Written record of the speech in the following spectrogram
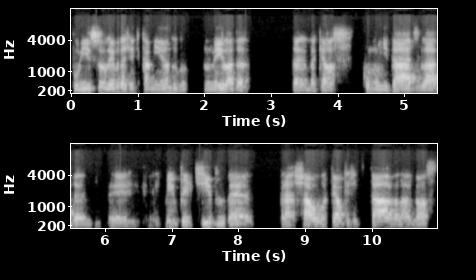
por isso eu lembro da gente caminhando no, no meio lá da, da, daquelas comunidades lá, da, é, meio perdido, né? Para achar o hotel que a gente estava lá, nossa,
